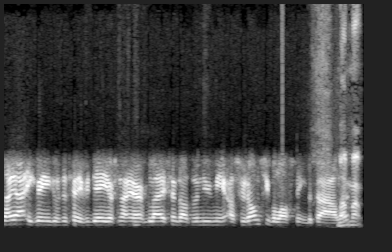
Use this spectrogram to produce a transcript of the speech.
Nou ja, ik weet niet of de VVD'ers nou erg blij zijn dat we nu meer assurantiebelasting betalen. Maar- maar-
